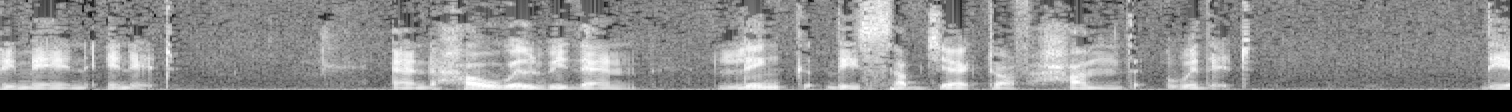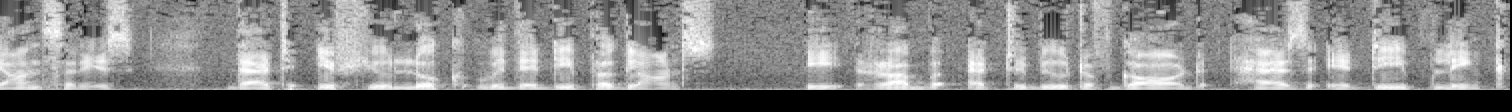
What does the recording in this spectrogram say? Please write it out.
remain in it? And how will we then link the subject of hamd with it? The answer is that if you look with a deeper glance, the Rabb attribute of God has a deep link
